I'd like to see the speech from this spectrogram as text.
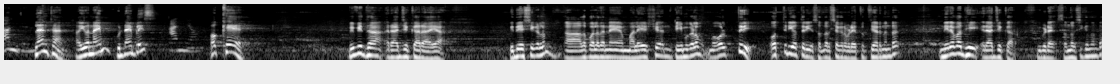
London. London. Name good name please Anya. Okay വിവിധ രാജ്യക്കാരായ വിദേശികളും അതുപോലെ തന്നെ മലേഷ്യൻ ടീമുകളും ഒത്തിരി ഒത്തിരി ഒത്തിരി സന്ദർശകർ ഇവിടെ എത്തിച്ചേരുന്നുണ്ട്. നിരവധി രാജ്യക്കാർ ഇവിടെ സന്ദർശിക്കുന്നുണ്ട്.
